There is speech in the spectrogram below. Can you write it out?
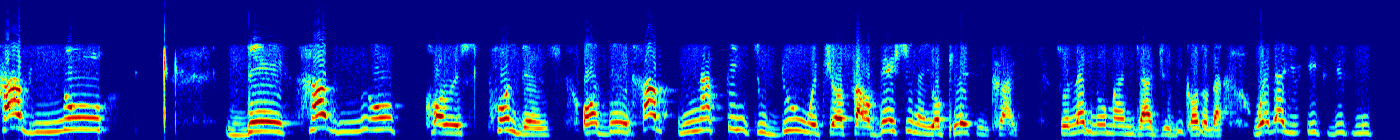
have no they have no correspondence or they have nothing to do with your salvation and your place in Christ. So let no man judge you because of that. Whether you eat this meat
